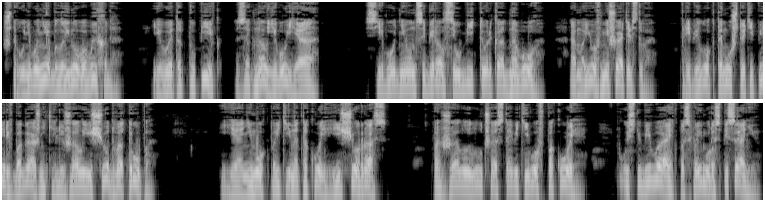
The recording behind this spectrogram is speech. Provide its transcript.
что у него не было иного выхода, и в этот тупик загнал его я. Сегодня он собирался убить только одного, а мое вмешательство привело к тому, что теперь в багажнике лежало еще два трупа. Я не мог пойти на такое еще раз. Пожалуй, лучше оставить его в покое. Пусть убивает по своему расписанию.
